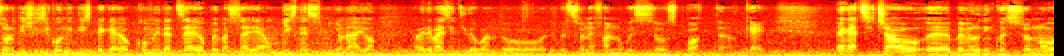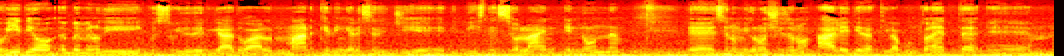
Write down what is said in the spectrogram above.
solo 10 secondi ti spiegherò come da zero puoi passare a un business milionario. Avete mai sentito quando le persone fanno questo spot? Ok. Ragazzi, ciao, eh, benvenuti in questo nuovo video, eh, benvenuti in questo video dedicato al marketing e alle strategie di business online e non. Eh, se non mi conosci sono ale di adattiva.net. Ehm,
